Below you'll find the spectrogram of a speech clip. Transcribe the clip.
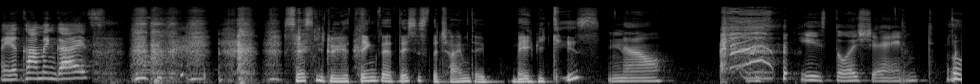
Are you coming, guys? Cecily, do you think that this is the time they maybe kiss? No. He's too ashamed. Oh.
